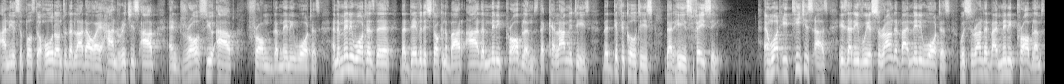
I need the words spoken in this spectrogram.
and you're supposed to hold onto the ladder, or a hand reaches out and draws you out from the many waters. And the many waters that David is talking about are the many problems, the calamities, the difficulties that he is facing. And what he teaches us is that if we are surrounded by many waters, we're surrounded by many problems,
